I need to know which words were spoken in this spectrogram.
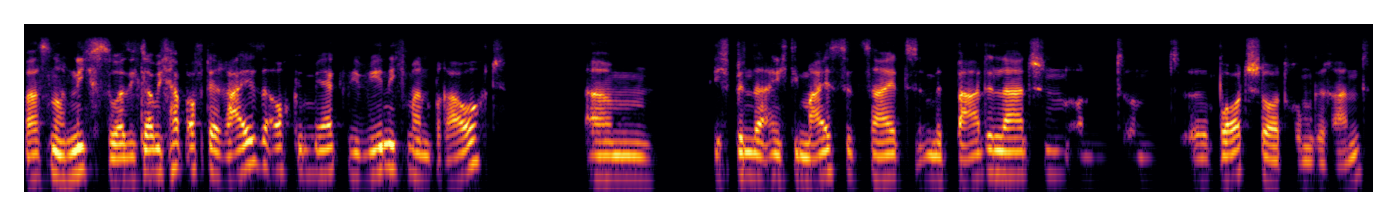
war es noch nicht so. Also ich glaube, ich habe auf der Reise auch gemerkt, wie wenig man braucht. Ähm, ich bin da eigentlich die meiste Zeit mit Badelatschen und, und äh, Boardshort rumgerannt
